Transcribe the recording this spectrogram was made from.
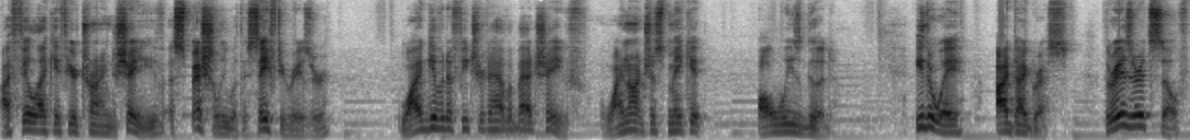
I feel like if you're trying to shave, especially with a safety razor, why give it a feature to have a bad shave? Why not just make it always good? Either way, I digress. The razor itself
